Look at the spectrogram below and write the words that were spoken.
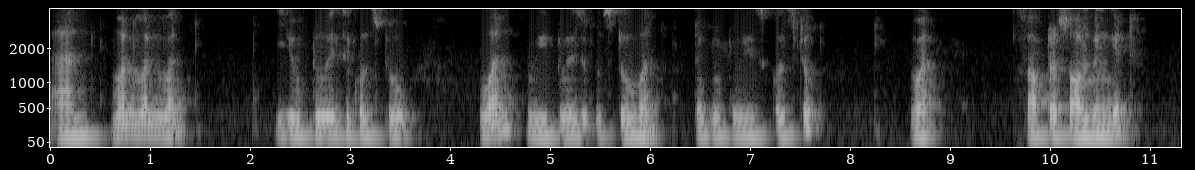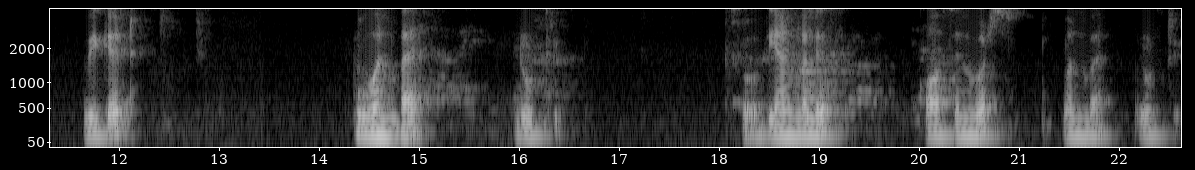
and 111 u2 is equals to 1 v2 is equals to 1 w2 is equals to 1 so after solving it we get 1 by root 3 so the angle is cos inverse 1 by root 3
